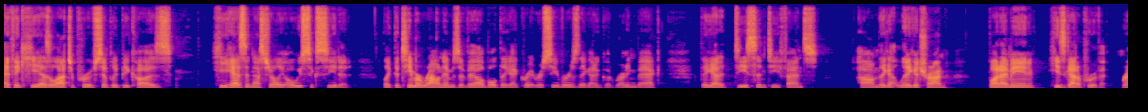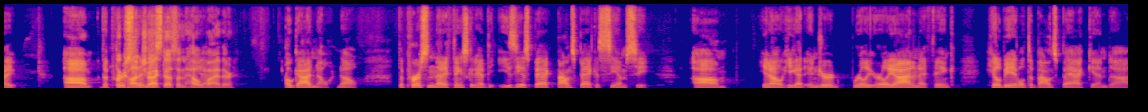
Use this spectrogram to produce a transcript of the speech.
I think he has a lot to prove simply because he hasn't necessarily always succeeded. Like the team around him is available. They got great receivers. They got a good running back. They got a decent defense. Um, they got Legatron, but I mean, he's got to prove it, right? Um, the the contract doesn't help yeah. either. Oh God, no, no. The person that I think is going to have the easiest back bounce back is CMC. Um, you know, he got injured really early on, and I think he'll be able to bounce back and uh,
